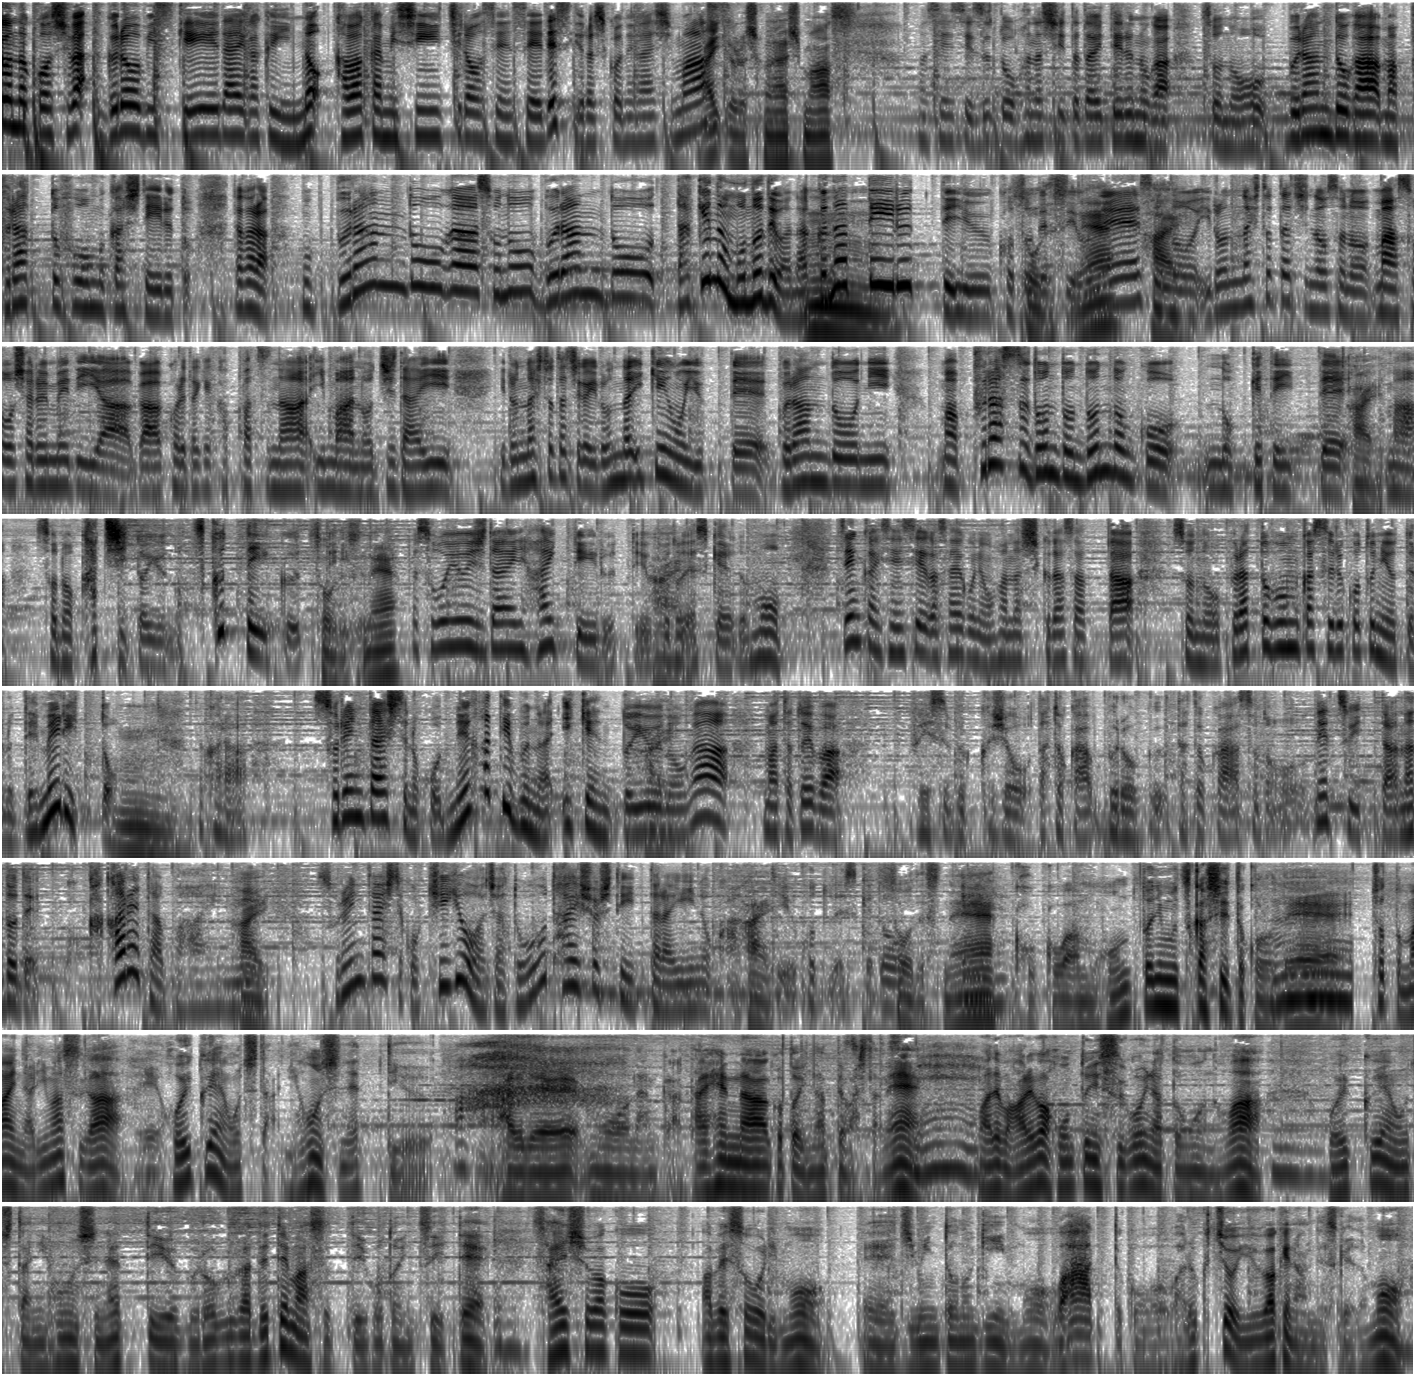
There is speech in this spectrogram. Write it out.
今日の講師はグロービス経営大学院の川上慎一郎先生です。よろしくお願いします。はいよろしくお願いします。まあ、先生ずっとお話しいただいているのがそのブランドがまあプラットフォーム化していると。だからもうブランドがそのブランドだけのものではなくなっているっていうことですよね。そ、ね、の、い、ろんな人たちのそのまあソーシャルメディアがこれだけ活発な今の時代いろんな人たちがいろんな意見を言ってブランドにまあプラスどんどんどんどんこう乗っけていって、はい、まあその価値というのを作っていくそうですね。そういう時代に入っているっていうことですけれども、はい、前回先生が最後にお話しくださったそのプラットフォーム本化することによってのデメリット、うん、だからそれに対してのこうネガティブな意見というのが、はい、まあ、例えばフェイスブック上だとかブログだとかその、ね、ツイッターなどで書かれた場合に、はい、それに対してこう企業はじゃあどう対処していったらいいのかっていうことですけど、はい、そうですね、えー、ここはもう本当に難しいところで、ちょっと前になりますが、えー、保育園落ちた日本史ねっていうあれでもうなんか大変なことになってましたね。ね。まあ、でもあれは本当にすごいなと思うのは、うん、保育園落ちた日本史ねっていうブログが出てますっていうことについて、うん、最初はこう安倍総理も、えー、自民党の議員もわーってこう悪口を言うわけなんですけれども、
